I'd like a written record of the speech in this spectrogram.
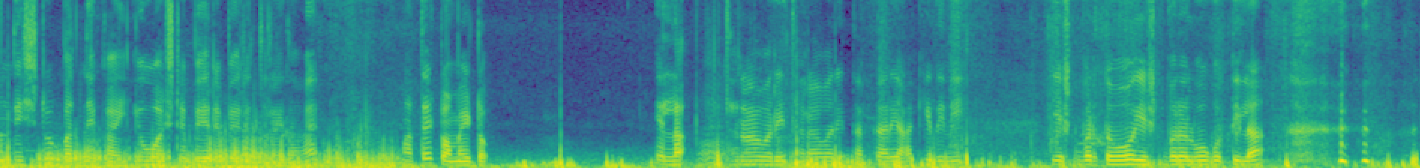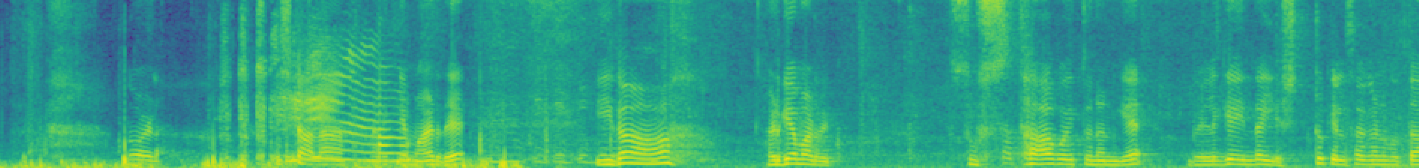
ಒಂದಿಷ್ಟು ಬದನೆಕಾಯಿ. ಇವು ಅಷ್ಟೇ ಬೇರೆ ಬೇರೆ ಥರ ಇದ್ದಾವೆ ಮತ್ತು ಟೊಮೆಟೊ. ಎಲ್ಲ ಥರಾವರಿ ಥರಾವರಿ ತರಕಾರಿ ಹಾಕಿದ್ದೀನಿ. ಎಷ್ಟು ಬರ್ತವೋ, ಎಷ್ಟು ಬರಲ್ವೋ ಗೊತ್ತಿಲ್ಲ. ನೋಡೋಣ. ಇಷ್ಟ ಅಲ್ಲ? ಅಡುಗೆ ಮಾಡಿದೆ. ಈಗ ಅಡುಗೆ ಮಾಡಬೇಕು. ಸುಸ್ತಾಗೋಯ್ತು ನನಗೆ. ಬೆಳಗ್ಗೆಯಿಂದ ಎಷ್ಟು ಕೆಲಸಗಳು ಗೊತ್ತಾ?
